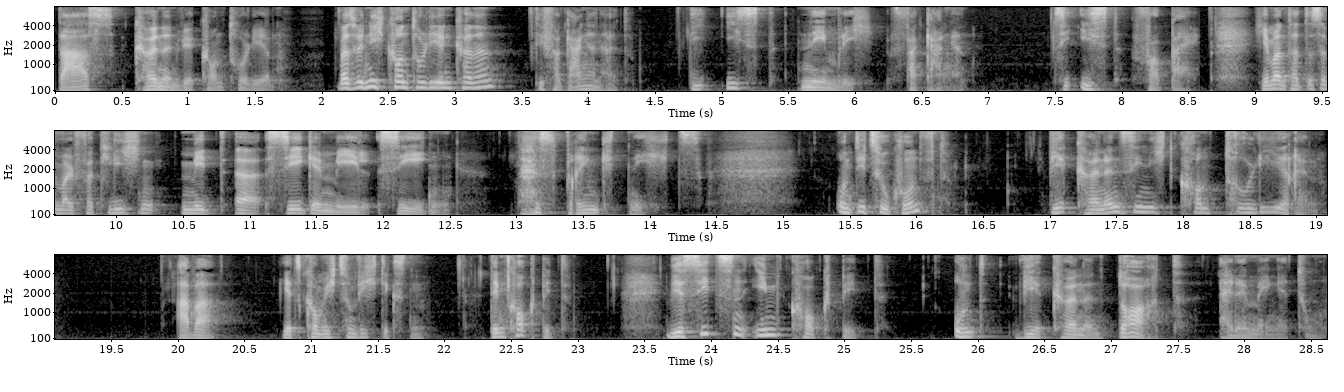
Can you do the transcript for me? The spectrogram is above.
Das können wir kontrollieren. Was wir nicht kontrollieren können, die Vergangenheit. Die ist nämlich vergangen. Sie ist vorbei. Jemand hat das einmal verglichen mit äh, Sägemehl sägen. Das bringt nichts. Und die Zukunft? Wir können sie nicht kontrollieren. Aber jetzt komme ich zum Wichtigsten dem Cockpit. Wir sitzen im Cockpit und wir können dort eine Menge tun.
